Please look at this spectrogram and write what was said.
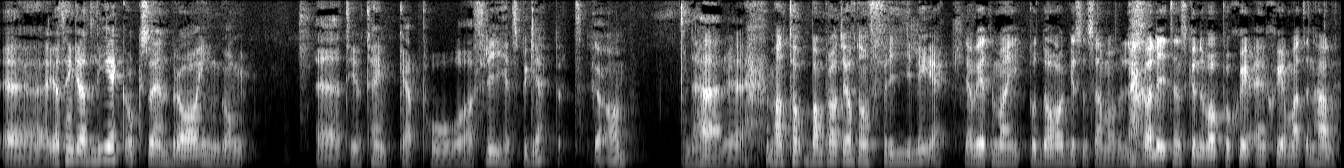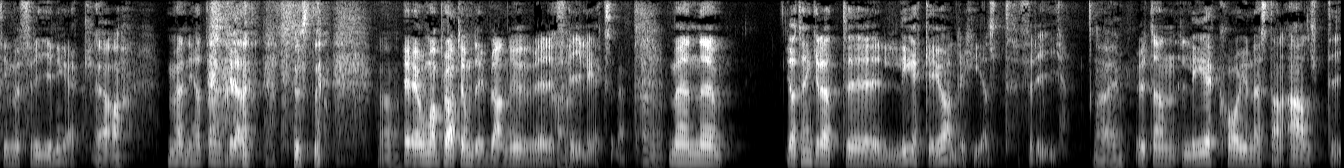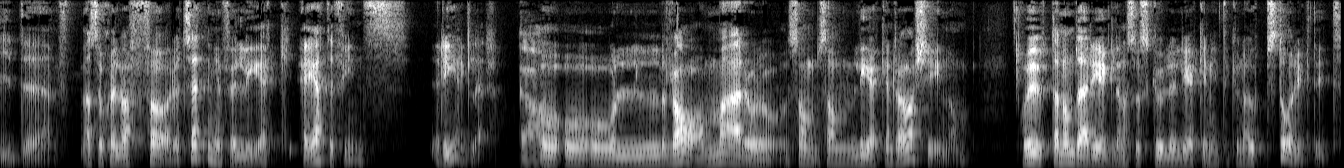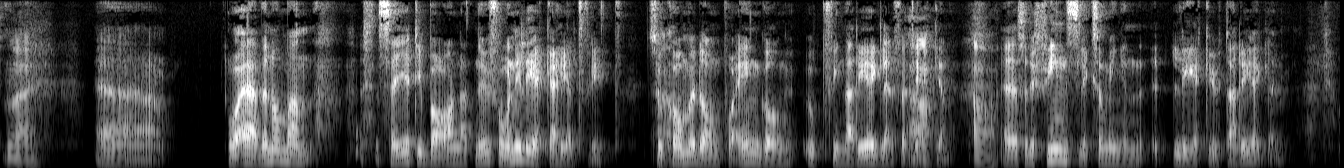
Eh, jag tänker att lek också är en bra ingång eh, till att tänka på frihetsbegreppet. Ja, Det här, eh, man, man pratar ju ofta om fri lek. Jag vet när man gick på dagis och så här, man var liten så kunde det vara på ske- en schemat en halvtimme fri lek. ja, Men jag tänker att, just det. Ja, och man pratar ju om det ibland, nu är det fri lek. Så här. Men jag tänker att lek är ju aldrig helt fri. Nej, Utan lek har ju nästan alltid, eh, alltså själva förutsättningen för lek är att det finns regler. Ja. Och, och, och ramar och, som, som leken rör sig inom. Och utan de där reglerna så skulle leken inte kunna uppstå riktigt. nej, Eh, och även om man säger till barn att nu får ni leka helt fritt. Så kommer de på en gång uppfinna regler för leken. ja. Eh, Så det finns liksom ingen lek utan regler.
